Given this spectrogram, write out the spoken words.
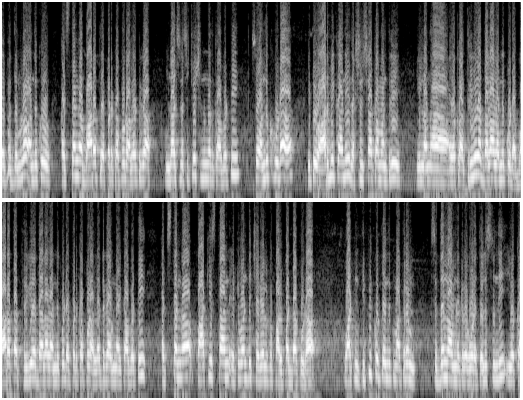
నేపథ్యంలో అందుకు ఖచ్చితంగా భారత్ ఎప్పటికప్పుడు అలర్ట్గా ఉండాల్సిన సిచ్యువేషన్ ఉన్నది కాబట్టి సో అందుకు కూడా ఇటు ఆర్మీ కానీ రక్షణ శాఖ మంత్రి వీళ్ళ యొక్క త్రివిధ దళాలన్నీ కూడా భారత త్రివిధ దళాలన్నీ కూడా ఎప్పటికప్పుడు అలర్ట్గా ఉన్నాయి కాబట్టి ఖచ్చితంగా పాకిస్తాన్ ఎటువంటి చర్యలకు పాల్పడ్డా కూడా వాటిని తిప్పికొట్టేందుకు మాత్రం సిద్ధంగా ఉన్నట్టుగా కూడా తెలుస్తుంది. ఈ యొక్క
